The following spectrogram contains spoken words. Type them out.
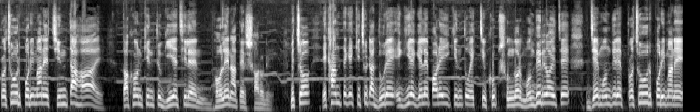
প্রচুর পরিমাণে চিন্তা হয়, তখন কিন্তু গিয়েছিলেন ভোলেনাথের স্মরণে। মিত্র, এখান থেকে কিছুটা দূরে এগিয়ে গেলে পরেই কিন্তু একটি খুব সুন্দর মন্দির রয়েছে। যে মন্দিরে প্রচুর পরিমাণে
